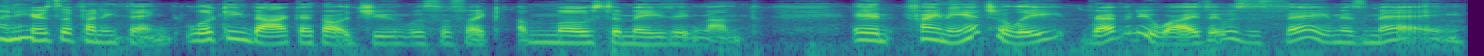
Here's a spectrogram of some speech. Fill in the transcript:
And here's the funny thing looking back, I thought June was just like a most amazing month. And financially, revenue wise, it was the same as May.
